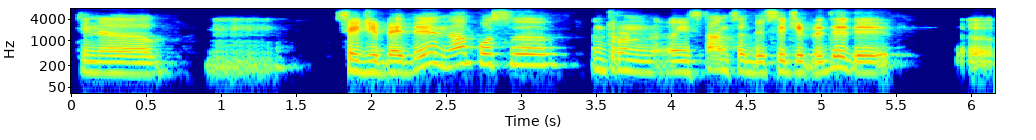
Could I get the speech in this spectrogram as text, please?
din uh, SGBD, da? pot să, într-o instanță de SGBD, de uh,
